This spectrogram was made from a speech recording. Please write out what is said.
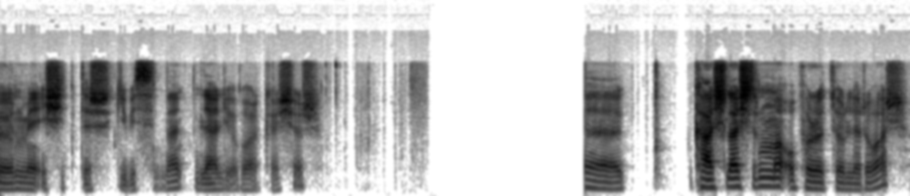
bölme eşittir gibisinden ilerliyor bu arkadaşlar. Ee, karşılaştırma operatörleri var.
